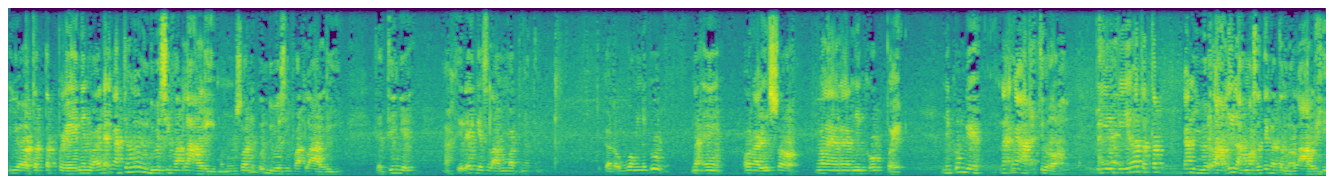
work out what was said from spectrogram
ya tetep pengen wae nek ngado kan duwe sifat lali, menungso niku duwe sifat lali. Jadi nggih akhirnya nggih selamat ngoten. Kalau uang niku nek ora iso ngelereni kope niku nggih nek ngado piye-piye tetep kan yo lali lah maksudnya ngoten lali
